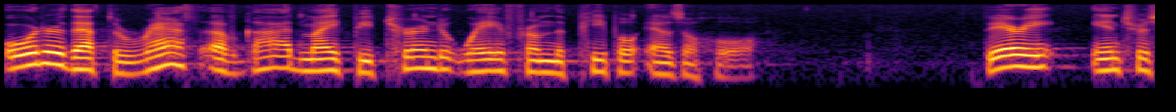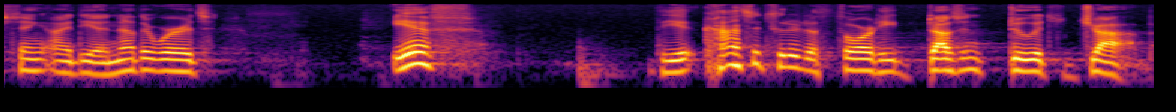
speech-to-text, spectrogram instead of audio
order that the wrath of God might be turned away from the people as a whole. Very interesting idea. In other words, if the constituted authority doesn't do its job,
